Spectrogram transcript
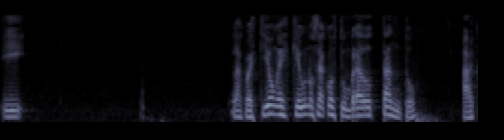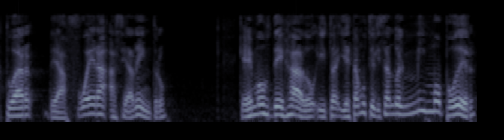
Y la cuestión es que uno se ha acostumbrado tanto a actuar de afuera hacia adentro, que hemos dejado y, estamos utilizando el mismo poder,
